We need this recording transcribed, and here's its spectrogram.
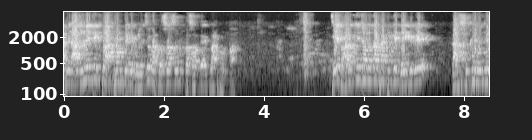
আমি রাজনৈতিক প্ল্যাটফর্ম থেকে বলেছি ওটা প্রশাসনিক বা সরকারি প্ল্যাটফর্ম নয়। যে ভারতীয় জনতা পার্টিকে দেখবে, তার সুখে দুঃখে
